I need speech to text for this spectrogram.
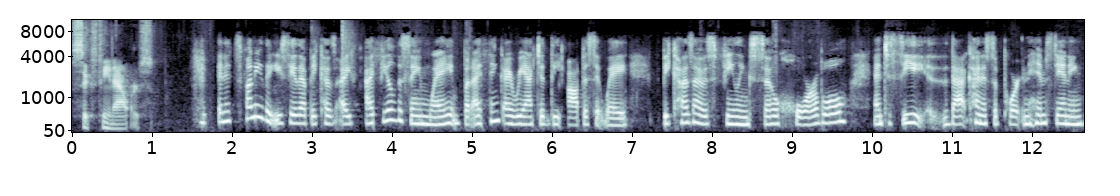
16 hours. And it's funny that you say that because I, I feel the same way, but I think I reacted the opposite way because I was feeling so horrible and to see that kind of support and him standing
